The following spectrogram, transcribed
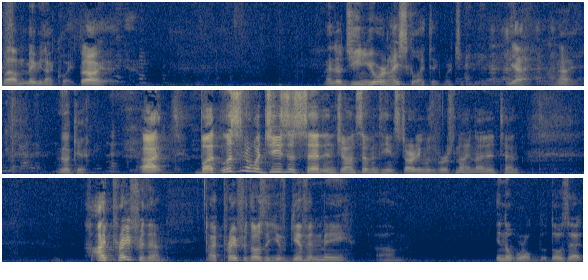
Well, maybe not quite, but all right. I know, Gene, you were in high school, I think, weren't you? Yeah. All right. Okay. All right. But listen to what Jesus said in John 17, starting with verse 9, 9 and 10. I pray for them. I pray for those that you've given me um, in the world, those that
